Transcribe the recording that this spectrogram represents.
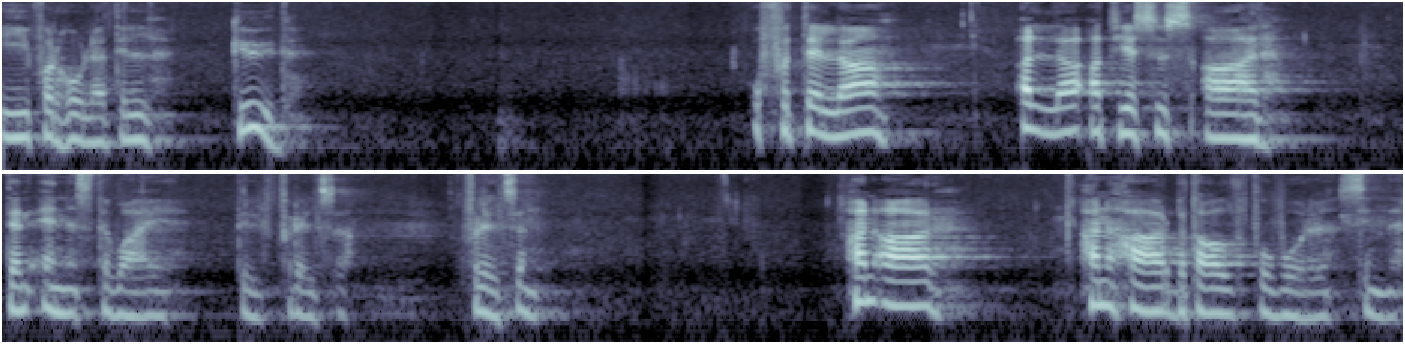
i forholdet til Gud. Og fortelle alle at Jesus er den eneste vei til frelse. frelsen. Han, er, han har betalt for våre synder.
